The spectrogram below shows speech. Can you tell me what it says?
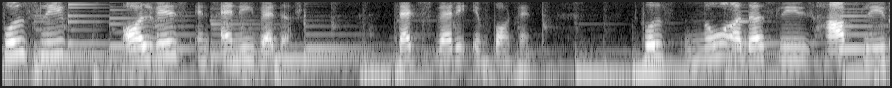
Full sleeve always in any weather. That's very important full no other sleeves half sleeve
